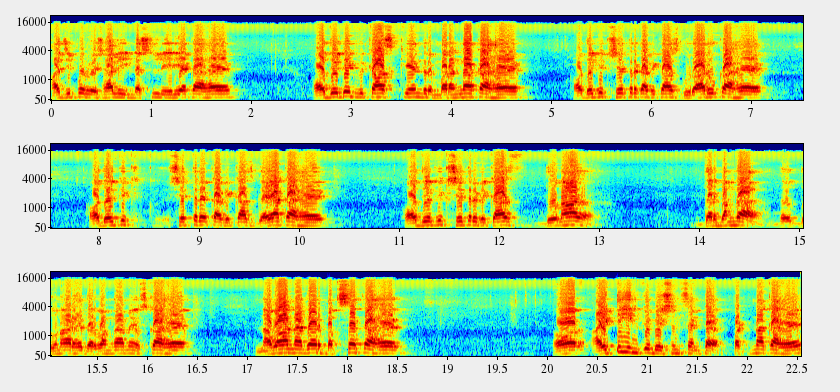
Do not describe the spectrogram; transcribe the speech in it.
Hajipur Vaishali industrial area का है। औद्योगिक विकास केंद्र मरंगा का है। औद्योगिक क्षेत्र का विकास गुरारू का है, औद्योगिक क्षेत्र का विकास गया का है, औद्योगिक क्षेत्र विकास दोनार दरभंगा दोनार है दरभंगा में उसका है, नवानगर बक्सर का है, और आईटी इंक्यूबेशन सेंटर पटना का है,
